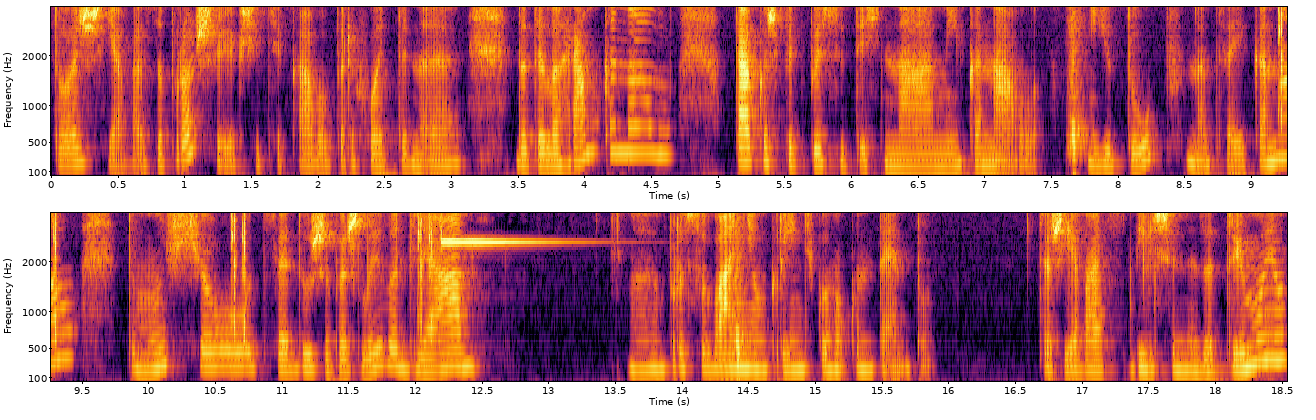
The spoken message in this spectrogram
Тож я вас запрошую, якщо цікаво, переходьте на, до телеграм-каналу. Також підписуйтесь на мій канал YouTube, на цей канал, тому що це дуже важливо для е, просування українського контенту. Тож я вас більше не затримую.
